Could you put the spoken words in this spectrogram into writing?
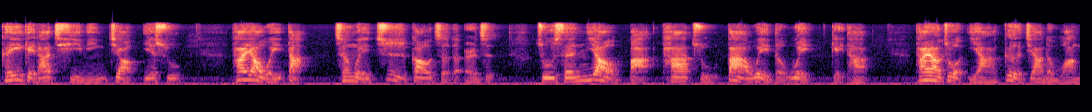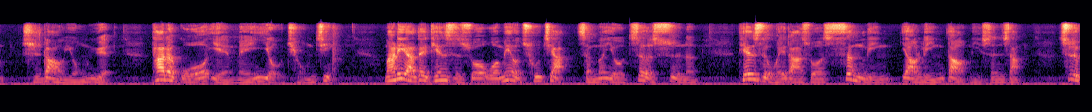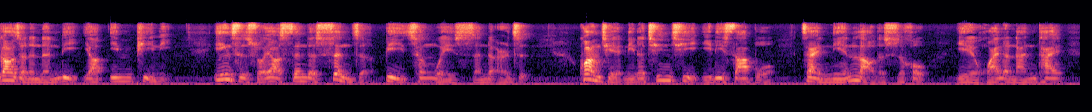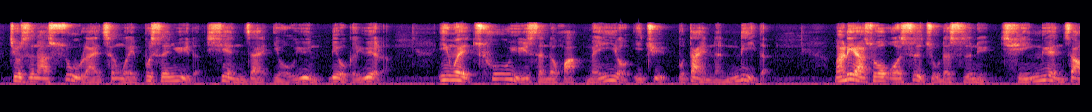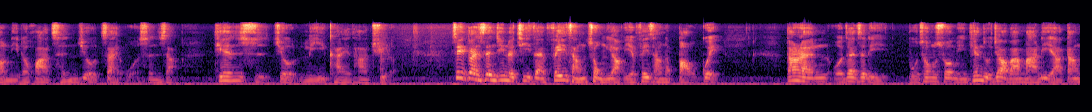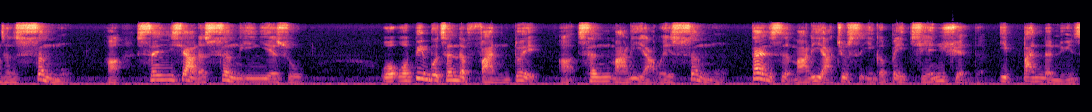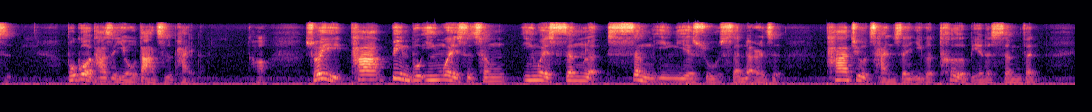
可以给他起名叫耶稣，他要为大，称为至高者的儿子。”主神要把他主大卫的位给他，他要做雅各家的王，直到永远，他的国也没有穷尽。玛利亚对天使说：“我没有出嫁，怎么有这事呢？”天使回答说：“圣灵要临到你身上，至高者的能力要荫庇你，因此所要生的圣者必称为神的儿子。”况且你的亲戚以利沙伯在年老的时候也怀了男胎，就是那素来称为不生育的，现在有孕六个月了。因为出于神的话，没有一句不带能力的。玛利亚说：“我是主的使女，情愿照你的话成就在我身上。”天使就离开她去了。这段圣经的记载非常重要，也非常的宝贵。当然，我在这里补充说明，天主教把玛利亚当成圣母啊，生下的圣婴耶稣。我我并不真的反对啊，称玛利亚为圣母，但是玛利亚就是一个被拣选的一般的女子。不过她是犹大支派的，好，所以她并不因为是称，因为生了圣婴耶稣，神的儿子。她就产生一个特别的身份，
